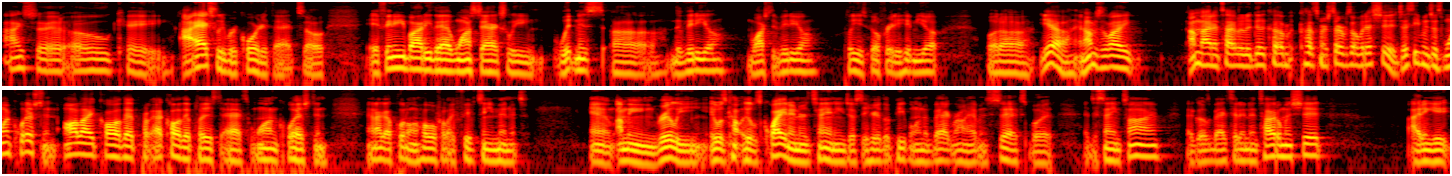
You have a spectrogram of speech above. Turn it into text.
I said, okay. I actually recorded that. So if anybody that wants to actually witness uh, the video, watch the video, please feel free to hit me up. But uh, yeah, and I'm just like, I'm not entitled to good customer service over that shit. Just even just one question. All I call that I call that place to ask one question, and I got put on hold for like 15 minutes. And I mean, really, it was it was quite entertaining just to hear the people in the background having sex. But at the same time, that goes back to the entitlement shit. I didn't get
